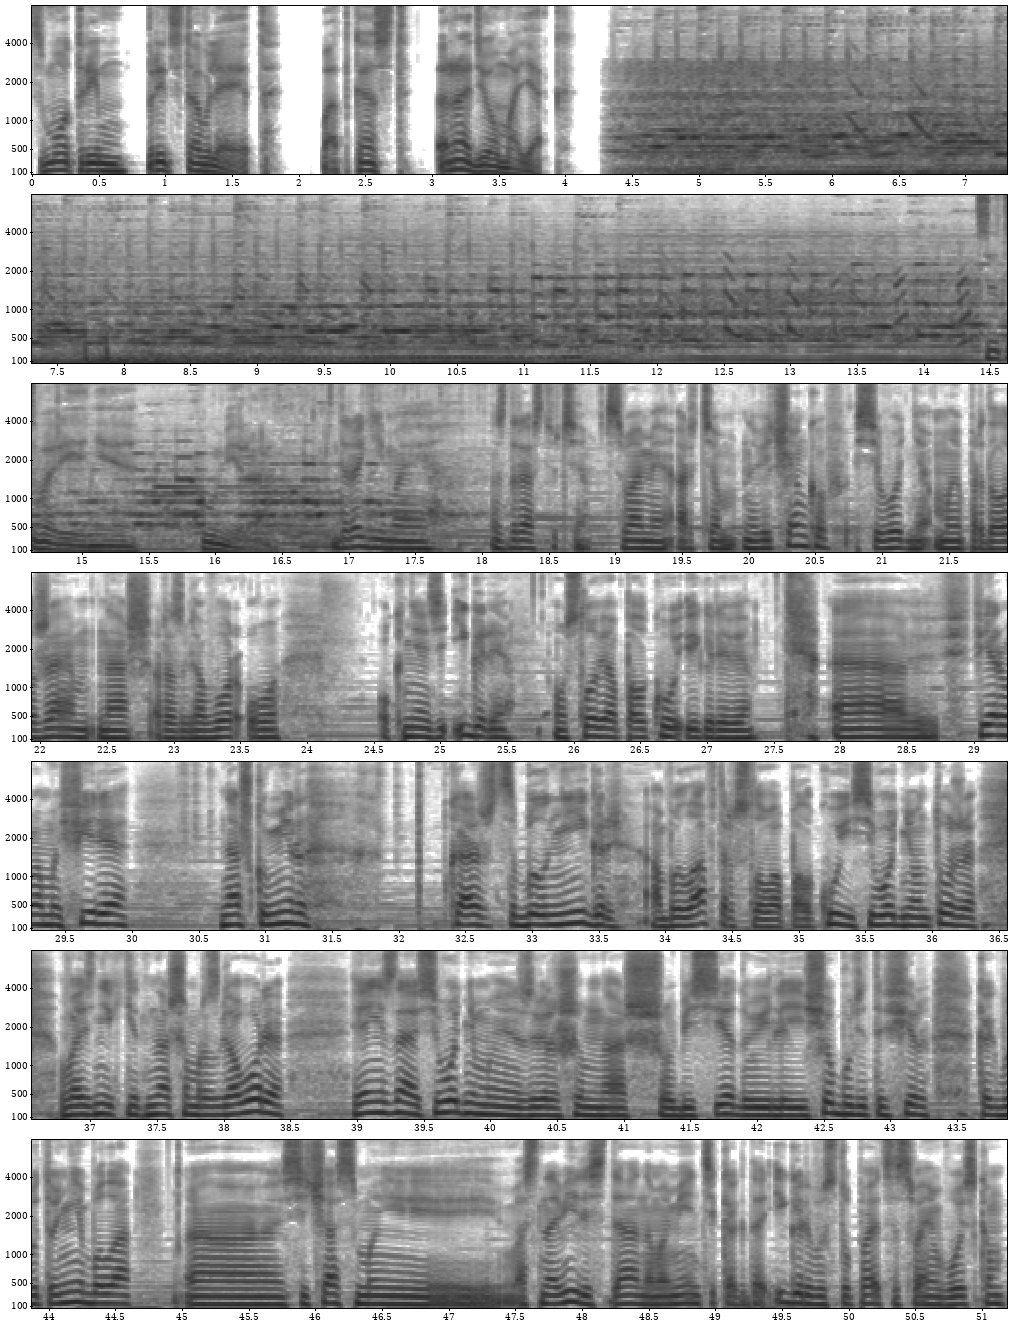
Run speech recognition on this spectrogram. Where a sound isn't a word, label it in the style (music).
Смотрим, представляет подкаст Радиомаяк. Сотворение умира. Дорогие мои, здравствуйте. С вами Артем Новиченков. Сегодня мы продолжаем наш разговор о о князе Игоре, о слове о полку Игореве. Э, в первом эфире наш кумир кажется, был не Игорь, а был автор слова полку, и сегодня он тоже возникнет в нашем разговоре. Я не знаю, сегодня мы завершим нашу беседу или еще будет эфир, как бы то ни было. Э, сейчас мы остановились да, на моменте, когда Игорь выступает со своим войском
